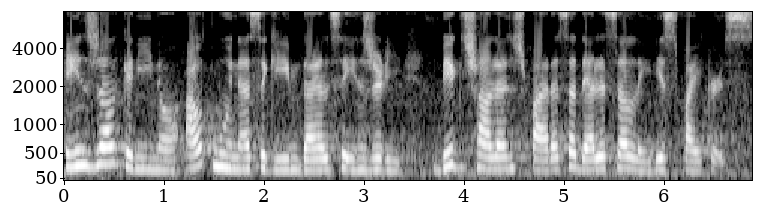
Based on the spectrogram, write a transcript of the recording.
Angel Canino out muna sa game dahil sa injury. Big challenge para sa De La Salle Lady Spikers.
